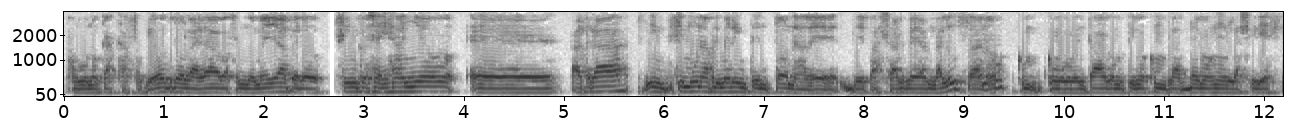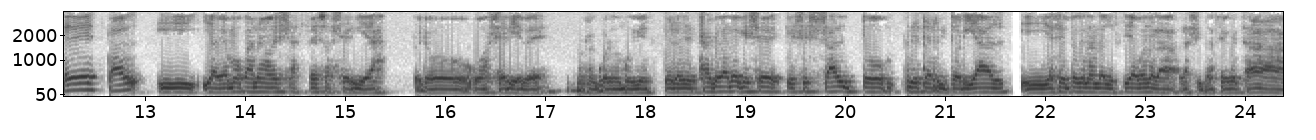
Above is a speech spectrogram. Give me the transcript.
algunos cascazo que otro, la edad va haciendo mella, pero cinco o seis años eh, atrás hicimos una primera intentona de, de pasar de andaluza, ¿no? Como, como comentaba, competimos con Black Demon en la Serie C, tal, y, y habíamos ganado ese acceso a Serie A pero o a Serie B, no recuerdo muy bien. Pero está claro que ese, que ese salto de territorial, y es cierto que en Andalucía, bueno, la, la situación está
